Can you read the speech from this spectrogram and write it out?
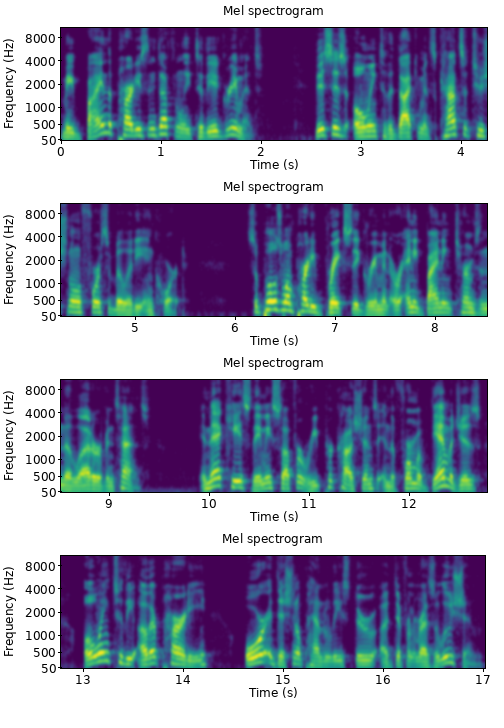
may bind the parties indefinitely to the agreement. This is owing to the document's constitutional enforceability in court. Suppose one party breaks the agreement or any binding terms in the letter of intent. In that case, they may suffer repercussions in the form of damages owing to the other party or additional penalties through a different resolution.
